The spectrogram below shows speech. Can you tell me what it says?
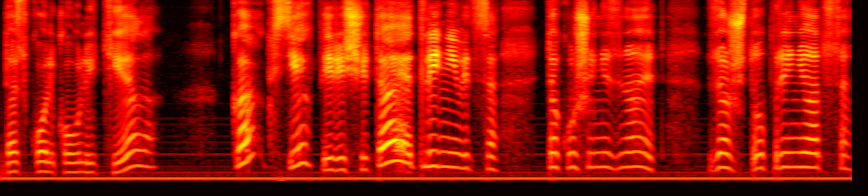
да сколько улетело. Как всех пересчитает ленивица, так уж и не знает, за что приняться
